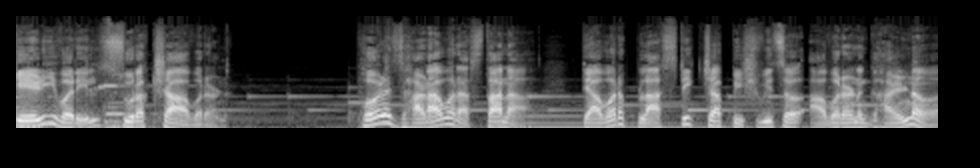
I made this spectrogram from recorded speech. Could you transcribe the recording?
केळीवरील सुरक्षा आवरण. फळ झाडावर असताना त्यावर प्लास्टिकच्या पिशवीचं आवरण घालणं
